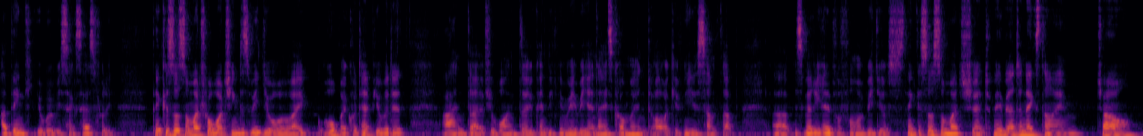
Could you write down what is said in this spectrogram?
I think you will be successfully. Thank you so so much for watching this video. I hope I could help you with it and uh, if you want uh, you can leave me maybe a nice comment or give me a thumbs up. Uh, it's very helpful for my videos. Thank you so so much and maybe until next time. Ciao!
